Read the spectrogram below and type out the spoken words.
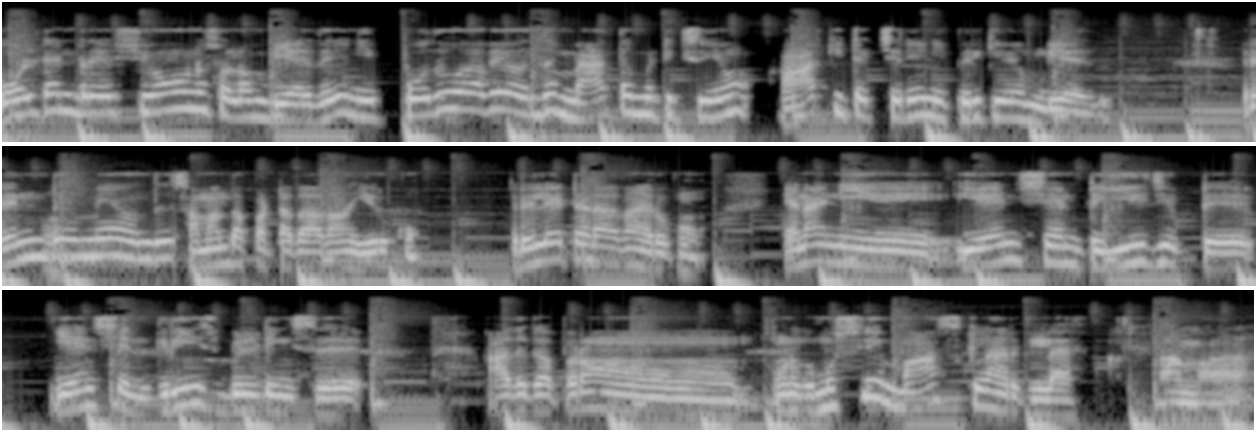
கோல்டன் ரேஷியோன்னு சொல்ல முடியாது. நீ பொதுவாவே வந்து மேத்தமெட்டிக்ஸையும் ஆர்கிடெக்சரையும் நீ பிரிக்கவே முடியாது. ரெண்டுமே வந்து சம்மந்தப்பட்டதாக தான் இருக்கும். ரிலேட்டடா தான் இருக்கும். ஏன்னா நீ ancient Egypt ancient Greece buildings அதுக்கப்புறம் உனக்கு முஸ்லீம் மாஸ்க்லாம் இருக்குல்ல? ஆமா.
